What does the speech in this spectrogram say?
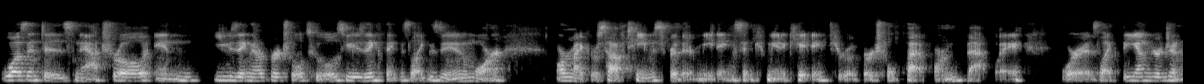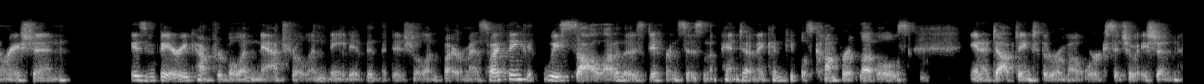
wasn't as natural in using their virtual tools, using things like Zoom or or Microsoft Teams for their meetings and communicating through a virtual platform that way. Whereas like the younger generation is very comfortable and natural and native in the digital environment. So I think we saw a lot of those differences in the pandemic and people's comfort levels in adopting to the remote work situation.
